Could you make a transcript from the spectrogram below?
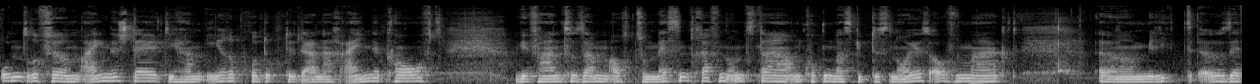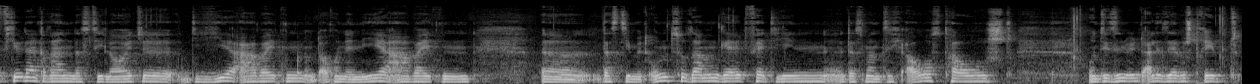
unsere Firmen eingestellt, die haben ihre Produkte danach eingekauft. Wir fahren zusammen auch zum Messen, treffen uns da und gucken, was gibt es Neues auf dem Markt. Äh, mir liegt äh, sehr viel daran, dass die Leute, die hier arbeiten und auch in der Nähe arbeiten, äh, dass die mit uns zusammen Geld verdienen, äh, dass man sich austauscht. Und sie sind eben alle sehr bestrebt,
